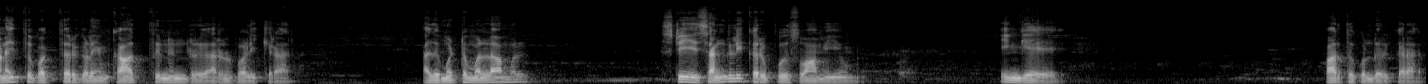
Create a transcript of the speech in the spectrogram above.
அனைத்து பக்தர்களையும் காத்து நின்று அருள்பாலிக்கிறார் அது மட்டுமல்லாமல் ஸ்ரீ சங்கிலி கருப்பு சுவாமியும் இங்கே பார்த்து கொண்டிருக்கிறார்.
